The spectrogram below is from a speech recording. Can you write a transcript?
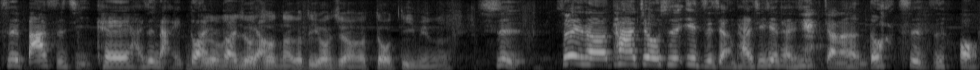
是八十几 K 还是哪一段断掉？就说哪个地方最好都有地名啊。是，所以呢，他就是一直讲台七线，台七线讲了很多次之后，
